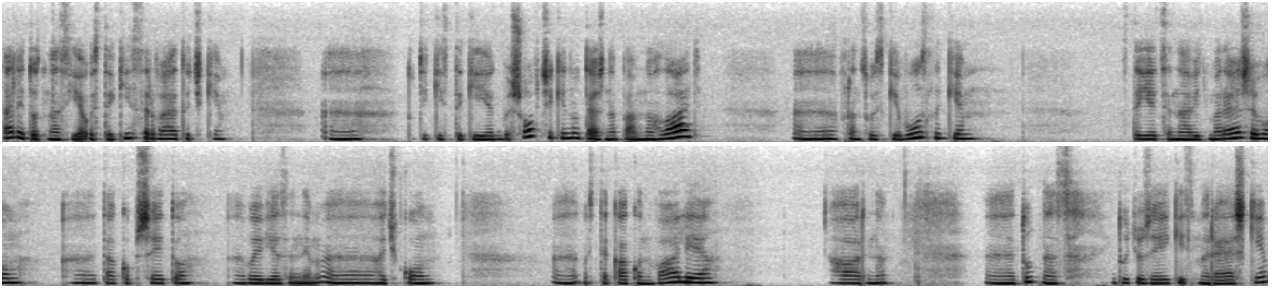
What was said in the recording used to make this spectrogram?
Далі тут у нас є ось такі серветочки. Е, Тут якісь такі якби шовчики, ну теж, напевно, гладь, Е, французькі вузлики. Здається, навіть мереживом е, так обшито вив'язаним гачком. Е, Ось така конвалія гарна. Е, Тут у нас йдуть уже якісь мережки.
